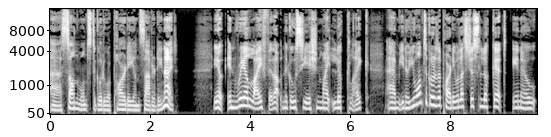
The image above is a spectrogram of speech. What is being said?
uh, son wants to go to a party on Saturday night you know, in real life, that negotiation might look like, um, you know, you want to go to the party. Well, let's just look at, you know,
